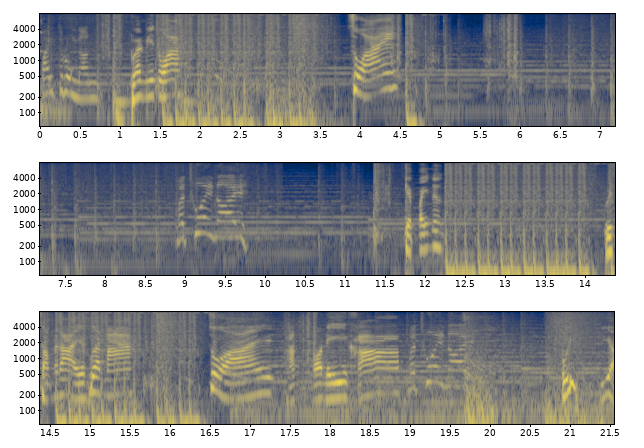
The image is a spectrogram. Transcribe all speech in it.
ไปตรงนั้น เพื่อนมีตัวส วย มาช่วยหน่อย เก็บไปหนึ่งวิซ้ำไม่ได้เพื่อนมา สวยทันพอดีครับ มาช่วยหน่อย อุ้ยเฮีย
